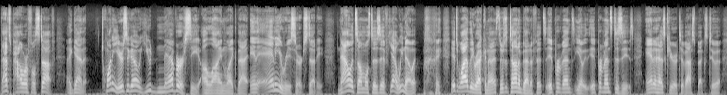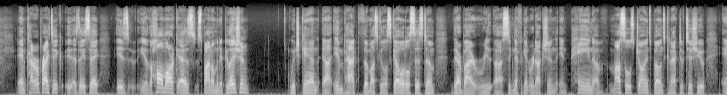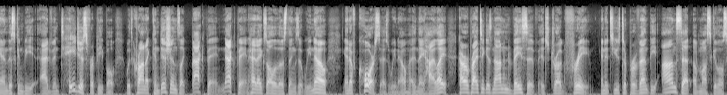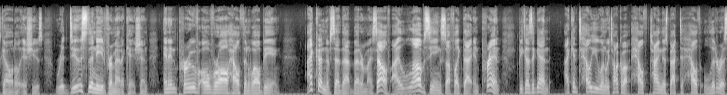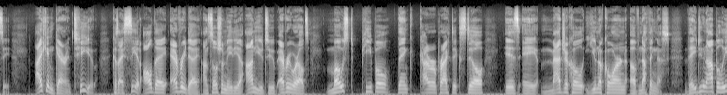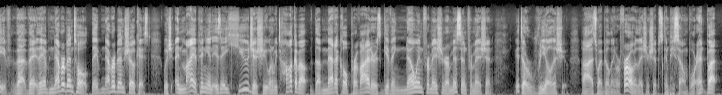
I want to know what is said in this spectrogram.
That's powerful stuff. Again, 20 years ago, you'd never see a line like that in any research study. Now it's almost as if, yeah, we know it. it's widely recognized. There's a ton of benefits. It prevents, you know, it prevents disease and it has curative aspects to it. And chiropractic, as they say, is you know the hallmark as spinal manipulation which can uh, impact the musculoskeletal system, thereby re- uh, significant reduction in pain of muscles, joints, bones, connective tissue, and this can be advantageous for people with chronic conditions like back pain, neck pain, headaches, all of those things that we know. And of course, as we know, and they highlight, chiropractic is non-invasive; it's drug-free and it's used to prevent the onset of musculoskeletal issues, reduce the need for medication, and improve overall health and well being. I couldn't have said that better myself. I love seeing stuff like that in print because, again, I can tell you when we talk about health, tying this back to health literacy, I can guarantee you, because I see it all day, every day on social media, on YouTube, everywhere else. Most people think chiropractic still is a magical unicorn of nothingness. They do not believe that they, they have never been told, they've never been showcased, which, in my opinion, is a huge issue when we talk about the medical providers giving no information or misinformation. It's a real issue. Uh, that's why building referral relationships can be so important. But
